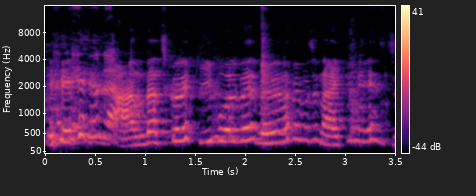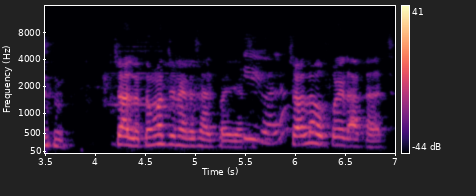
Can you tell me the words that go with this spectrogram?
আন্দাজ করে কি বলবে? ভেবে না ভেবে বলছে নাইটি নিয়ে এসছো চলো তোমার জন্য একটা সারপ্রাইজ কি আছে। চলো উপরে রাখা আছে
